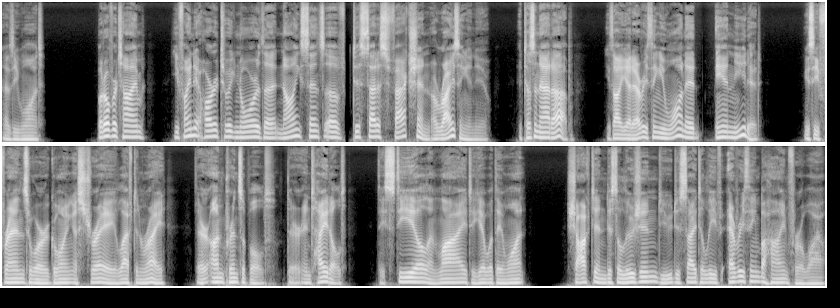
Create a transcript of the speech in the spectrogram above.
as you want. But over time, you find it harder to ignore the gnawing sense of dissatisfaction arising in you. It doesn't add up. You thought you had everything you wanted and needed. You see friends who are going astray left and right. They're unprincipled. They're entitled. They steal and lie to get what they want. Shocked and disillusioned, you decide to leave everything behind for a while.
